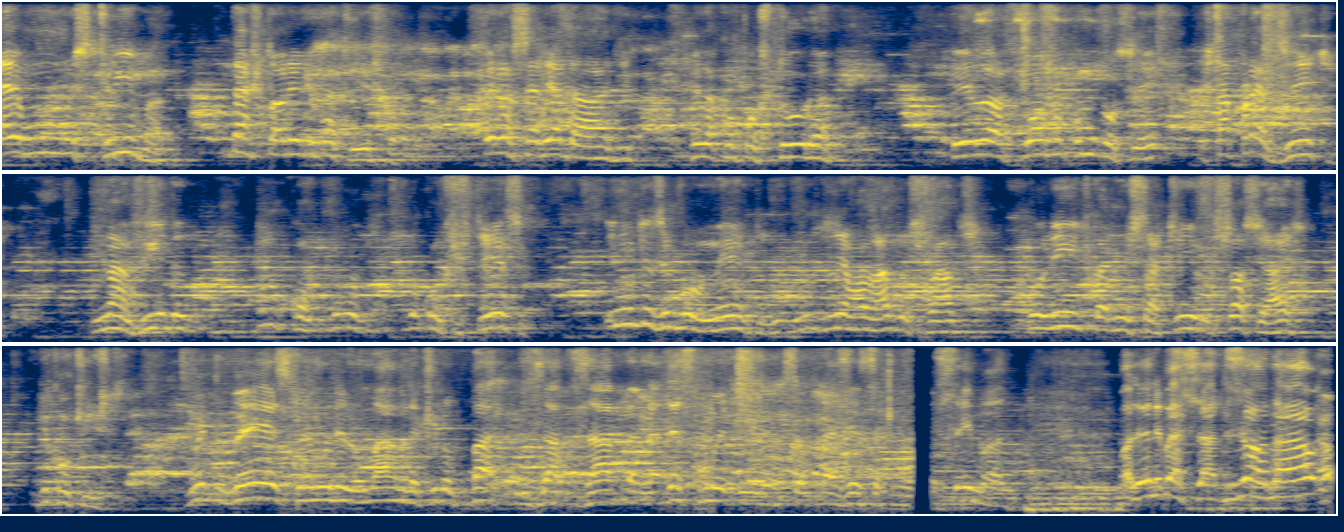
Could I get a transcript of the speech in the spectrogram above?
é um escriba da história de conquista pela seriedade, pela compostura, pela forma como você está presente na vida do, do, do conquistense e no desenvolvimento, no desenrolar dos fatos políticos, administrativos, sociais de conquista. Muito bem, esse foi Murilo Mármore aqui no Parque do Zap Zap. Agradeço muito a sua presença aqui. Você, mano. Olha o aniversário do jornal,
